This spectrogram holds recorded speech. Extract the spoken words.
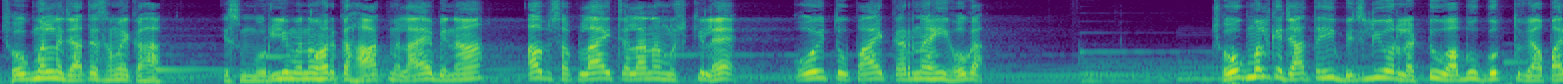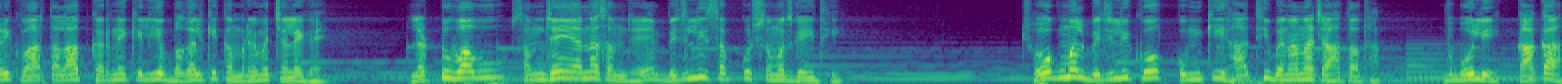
छोगमल ने जाते समय कहा, इस मुरली मनोहर का हाथ में लाए बिना अब सप्लाई चलाना मुश्किल है। कोई तो उपाय करना ही होगा। छोगमल के जाते ही बिजली और लट्टू बाबू गुप्त व्यापारिक वार्तालाप करने के लिए बगल के कमरे में चले गए। लट्टू बाबू, समझे या न समझे, बिजली सब कुछ समझ गई थी। छोगमल बिजली को कुमकी हाथी बनाना चाहता था। वो बोली, काका,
